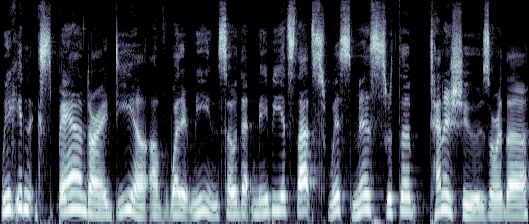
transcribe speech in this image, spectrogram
we can expand our idea of what it means so that maybe it's that Swiss miss with the tennis shoes or the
